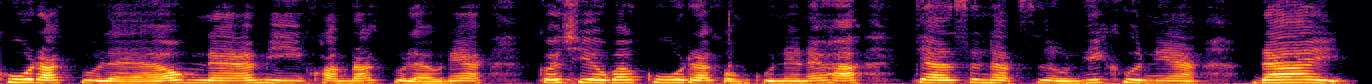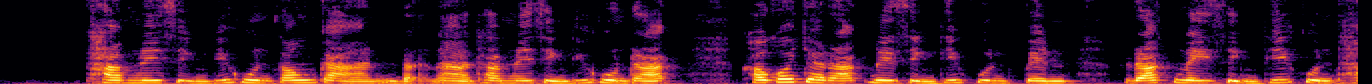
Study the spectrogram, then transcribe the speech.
คู่รักอยู่แล้วนะมีความรักอยู่แล้วเนี่ยก็เชื่อว่าคู่รักของคุณเนี่ยนะคะ จะสนับสนุนให้คุณเนี่ยได้ทำในสิ่งที่คุณต้องการอ่าทำในสิ่งที่คุณรัก เขาก็จะรักในสิ่งที่คุณเป็นรักในสิ่งที่คุณท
